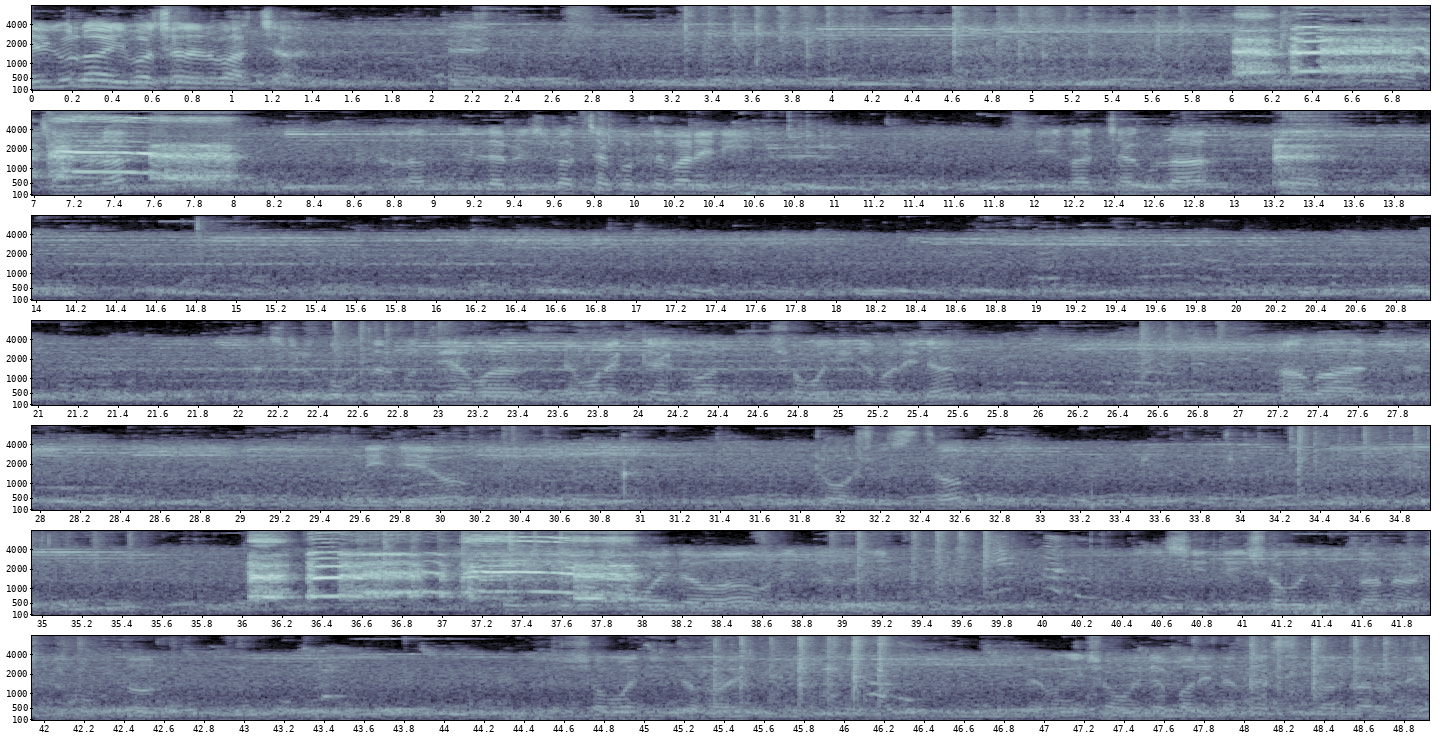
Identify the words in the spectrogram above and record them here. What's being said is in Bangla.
এইগুলো এই বছরের বাচ্চা। হ্যাঁ। বাচ্চাগুলা আলহামদুলিল্লাহ বেশি বাচ্চা করতে পারেনি। এই বাচ্চাগুলা আসলে কবুতর প্রতি আমার তেমন একটা এখন সময় দিতে পারি না। আবার নিজেও একটু অসুস্থ। সময় দেওয়া অনেক জরুরি। এই সবাই সময় যেমন তা না আসলে কবুতর সময় দিতে হয়। এবং এই সময়টা পারি না ব্যস্ততার কারণে।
